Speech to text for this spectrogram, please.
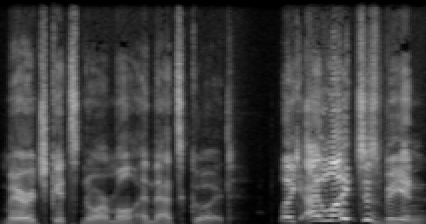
marriage gets normal and that's good. Like I like just being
